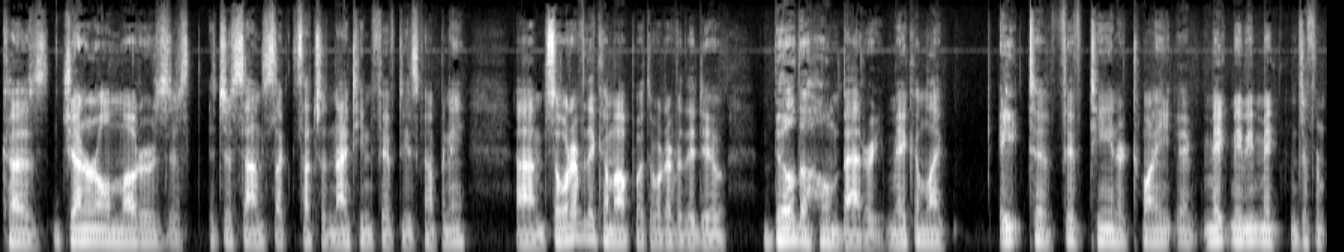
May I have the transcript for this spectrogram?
because General Motors is it just sounds like such a 1950s company. Um, so whatever they come up with or whatever they do, build a home battery. Make them like eight to 15 or 20. uh, Make maybe make them different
